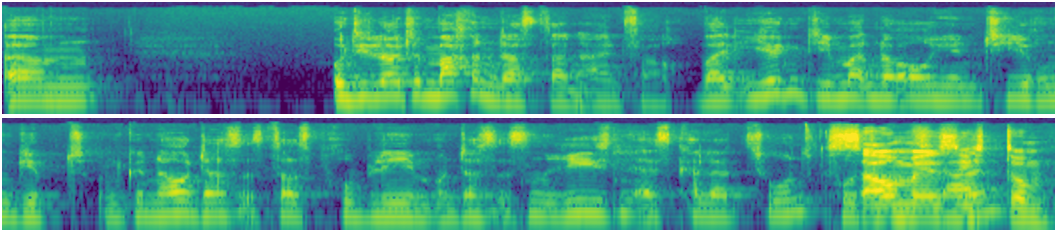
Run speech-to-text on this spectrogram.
Ähm, und die Leute machen das dann einfach, weil irgendjemand eine Orientierung gibt. Und genau das ist das Problem. Und das ist ein riesen Eskalationspotenzial. Saumäßig dumm.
